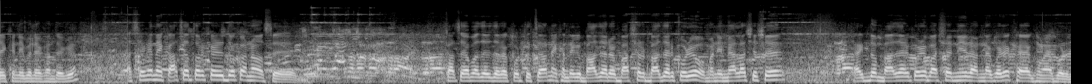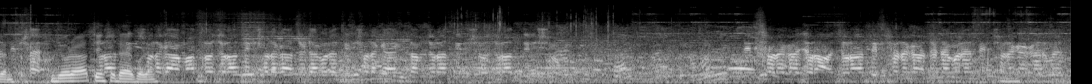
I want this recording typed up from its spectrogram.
দেখে নেবেন এখান থেকে। আচ্ছা এখানে কাঁচা তরকারির দোকানও আছে। কাঁচা বাজার যারা করতে চান, এখান থেকে বাজার বাসার বাজার করেও মানে মেলা শেষে একদম বাজার করে বাসা নিয়ে রান্না করে খায়া ঘুমায় পড়বেন। জোড়া তিনশো টাকা করে। তিনশো টাকা জোড়া জোড়া তিনশো টাকা দুইটা করে তিনশো টাকা গার্মেন্টস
